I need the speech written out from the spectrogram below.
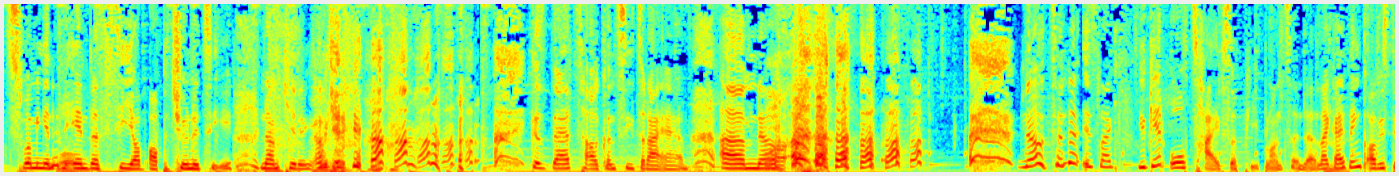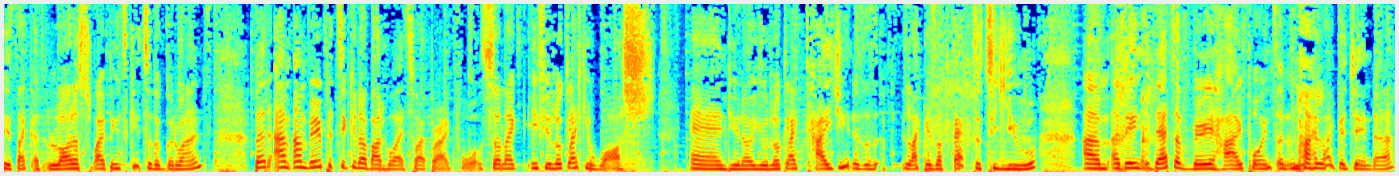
swimming in an Whoa. endless sea of opportunity. No, I'm kidding. I'm kidding. Because that's how conceited I am. Um, no. No, Tinder is like you get all types of people on Tinder. Like I think obviously it's like a lot of swiping to get to the good ones, but I'm I'm very particular about who I swipe right for. So like if you look like you wash and you know you look like hygiene is a, like is a factor to you, um, I think that's a very high point on my like agenda.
